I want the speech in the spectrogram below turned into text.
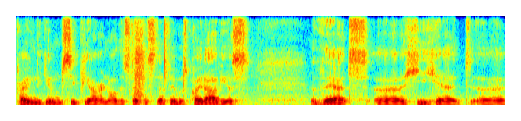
trying to give him CPR and all this type of stuff, it was quite obvious that uh, he had uh,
